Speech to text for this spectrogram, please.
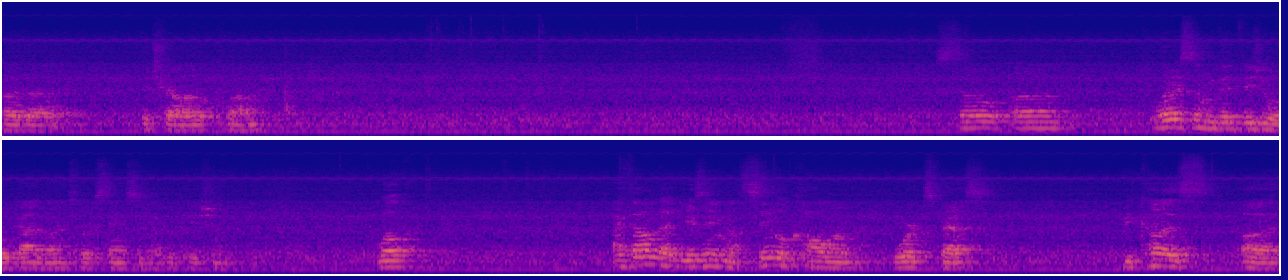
uh, the, the Trello clone. So, uh, what are some good visual guidelines for a Sandstorm application? Well, I found that using a single column works best because uh,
